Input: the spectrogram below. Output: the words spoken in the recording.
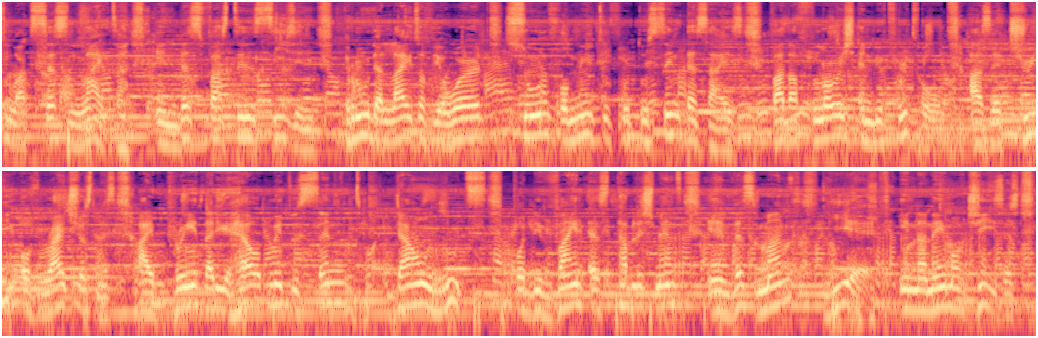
to access light in this fasting season through the light of your word soon for me to photosynthesize Father flourish and be fruitful as a tree of righteousness. I pray that you help me to send down roots for divine establishment in this month, year, in the name of Jesus.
